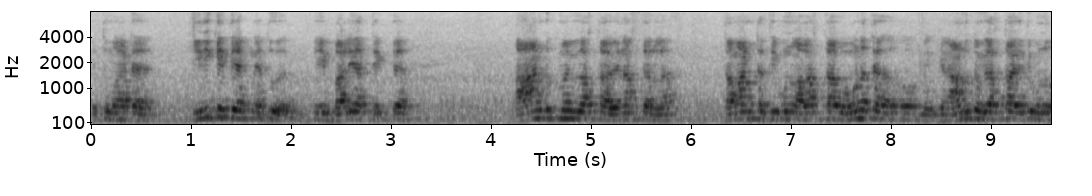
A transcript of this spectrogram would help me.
එතුමාට කිරිකෙතයක් නැතුව මේ බලයත් එක්ක ආණ්ඩුක්‍රම ව්‍යවස්ථාව වෙනස් කරලා Tamanට තිබුණු අවස්ථාව ඕන ත- මේ කියන්නේ ආණ්ඩුක්‍රම ව්‍යවස්ථාවේ තිබුණු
